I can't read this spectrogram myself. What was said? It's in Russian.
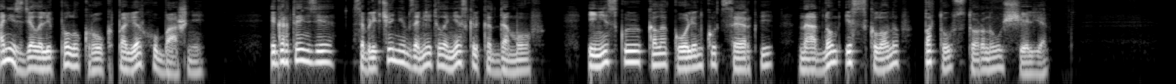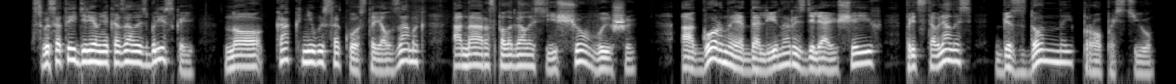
они сделали полукруг по верху башни. И Гортензия с облегчением заметила несколько домов и низкую колоколенку церкви на одном из склонов по ту сторону ущелья. С высоты деревня казалась близкой, но как невысоко стоял замок, она располагалась еще выше, а горная долина, разделяющая их, представлялась бездонной пропастью.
